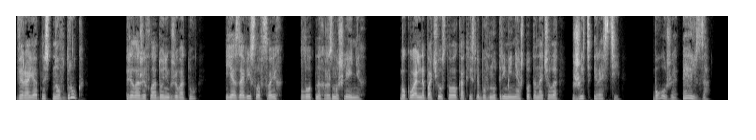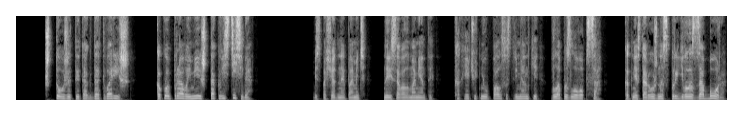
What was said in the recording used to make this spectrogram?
вероятность, но вдруг, приложив ладонь к животу, я зависла в своих плотных размышлениях. Буквально почувствовал, как если бы внутри меня что-то начало жить и расти. Боже, Эльза! Что же ты тогда творишь? Какое право имеешь так вести себя? Беспощадная память нарисовала моменты. Как я чуть не упал со стремянки в лапы злого пса. Как неосторожно спрыгивала с забора.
